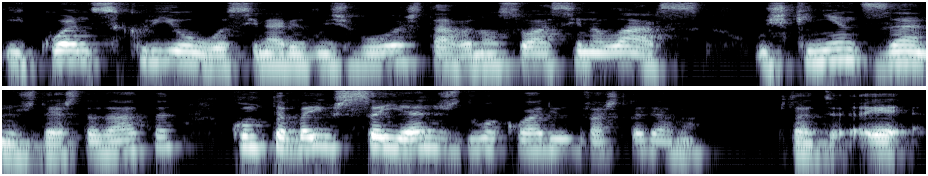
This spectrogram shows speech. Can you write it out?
e quando se criou o Assinário de Lisboa, estava não só a assinalar-se os 500 anos desta data, como também os 100 anos do Aquário de Vasco da Gama. Portanto, é,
